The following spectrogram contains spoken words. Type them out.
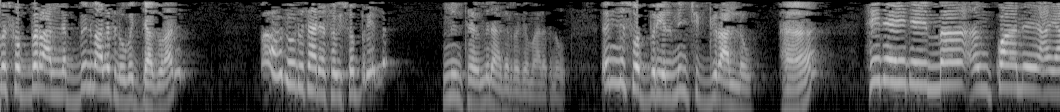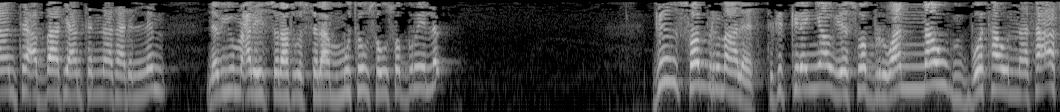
መሶበር አለብን ማለት ነው። በእጅ አዙር አይደል? ታዲያ ሰው ይሶብር የለ ምን ምን አደረገ ማለት ነው? እንሶብር የል ምን ችግር አለው? ሄደ ሄደማ እንኳን የአንተ አባት የአንተ እናት አይደለም ነቢዩም ዓለይሂ ሰላቱ ወሰላም ሙተው ሰው ሶብሮ የለም። ግን ሶብር ማለት ትክክለኛው የሶብር ዋናው ቦታውና ሰዓቱ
